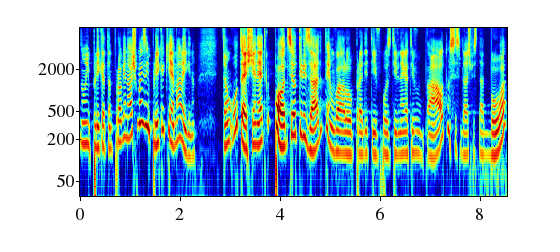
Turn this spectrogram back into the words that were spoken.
Não implica tanto prognóstico, mas implica que é maligno. Então, o teste genético pode ser utilizado, tem um valor preditivo positivo e negativo alto, uma sensibilidade e especificidade boa,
